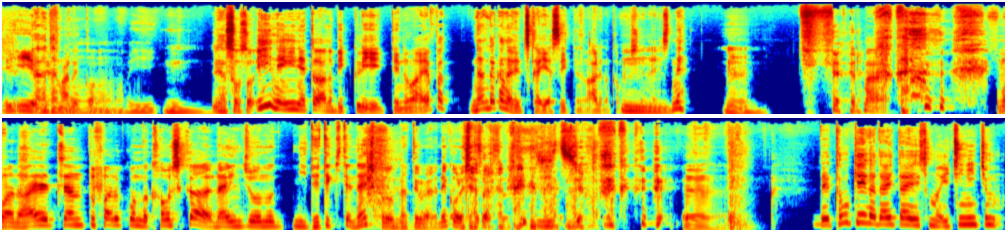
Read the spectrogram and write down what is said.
いいよね、ファルコンもいい。うんいや、そうそう。いいね、いいねとあのびっくりっていうのは、やっぱなんだかんだで使いやすいっていうのはあるのかもしれないですね。うん。まあ、まあ、あの、あやちゃんとファルコンの顔しかライン上のに出てきてないってことになってるからね、これだから。事実上。うん。で、統計が大体その1日、1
